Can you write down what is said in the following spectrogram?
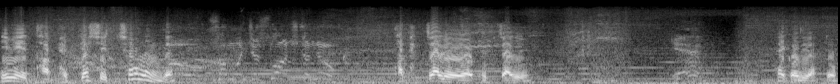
이미 다 100개씩 채웠는데? Oh. 다 100짜리예요, 100짜리. Yeah. 핵 어디야 또?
